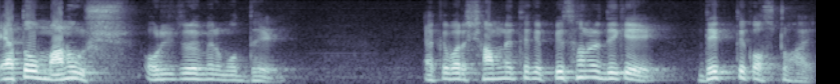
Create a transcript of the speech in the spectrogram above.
এত মানুষ অডিটোরিয়ামের মধ্যে একেবারে সামনে থেকে পেছনের দিকে দেখতে কষ্ট হয়।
